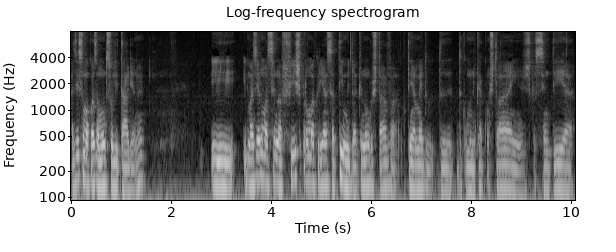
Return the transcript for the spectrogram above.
Mas isso é uma coisa muito solitária, né? E, mas era uma cena fixe para uma criança tímida que não gostava, que tinha medo de, de comunicar com estranhos, que se sentia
